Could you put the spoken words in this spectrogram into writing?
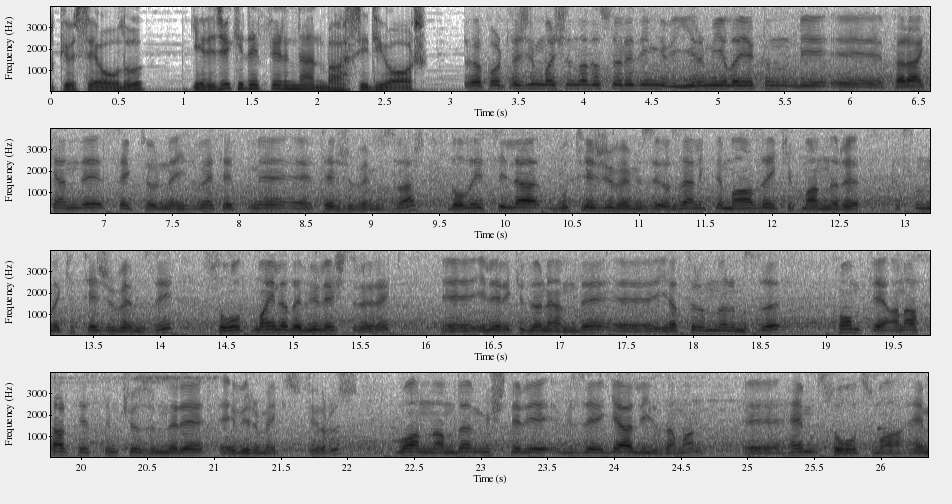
Köseoğlu, gelecek hedeflerinden bahsediyor. Röportajın başında da söylediğim gibi 20 yıla yakın bir e, perakende sektörüne hizmet etme e, tecrübemiz var. Dolayısıyla bu tecrübemizi özellikle mağaza ekipmanları kısmındaki tecrübemizi soğutmayla da birleştirerek e, ileriki dönemde e, yatırımlarımızı komple anahtar teslim çözümlere evirmek istiyoruz. Bu anlamda müşteri bize geldiği zaman hem soğutma hem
